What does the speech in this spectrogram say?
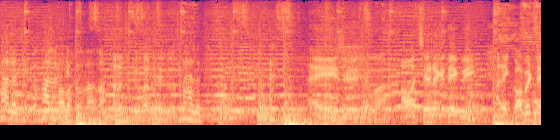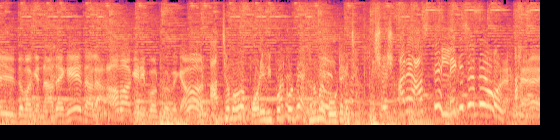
ভালো থেকো ভালো থেকো বাবা। ভালো থেকো ভালো থেকো। ভালো থেকো। এই। আমার ছেলেটাকে দেখবি। আর এই গভর্নমেন্টটা যদি তোমাকে না দেখে তাহলে আমাকে রিপোর্ট করবে কেমন? আচ্ছা বাবা পরে রিপোর্ট করবে এখন আমার বউটাকে ছাড় এসো এসো। আরে আসতে লেগে যাবে ওর। হ্যাঁ।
